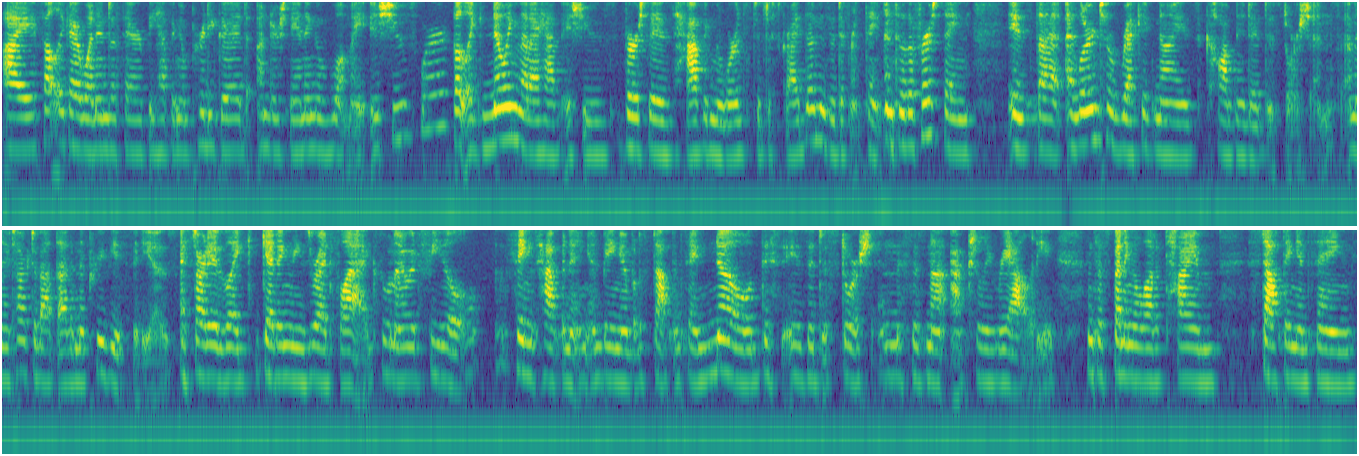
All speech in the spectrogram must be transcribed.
I felt like I went into therapy having a pretty good understanding of what my issues were, but like knowing that I have issues versus having the words to describe them is a different thing. And so the first thing is that I learned to recognize cognitive distortions. And I talked about that in the previous videos. I started like getting these red flags when I would feel things happening and being able to stop and say, no, this is a distortion. This is not actually reality. And so spending a lot of time stopping and saying,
